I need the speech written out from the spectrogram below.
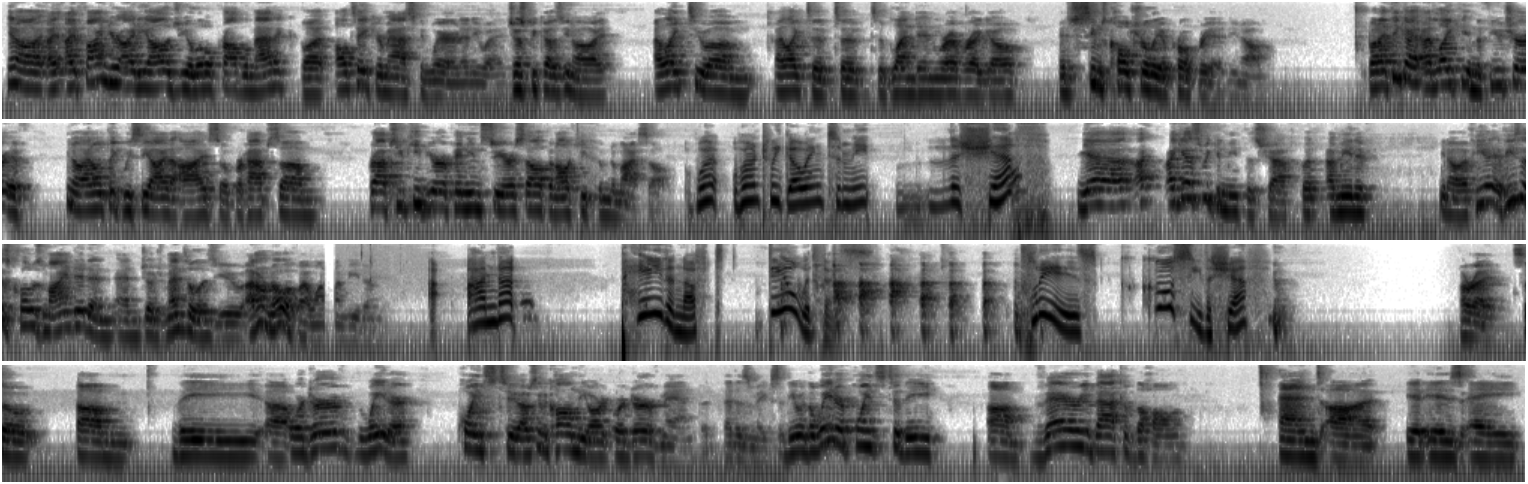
you know, I, I find your ideology a little problematic, but I'll take your mask and wear it anyway. Just because you know, I I like to um I like to to, to blend in wherever I go. It just seems culturally appropriate, you know. But I think I, I'd like in the future if you know I don't think we see eye to eye, so perhaps um perhaps you keep your opinions to yourself and I'll keep them to myself. Wer- weren't we going to meet the chef? Yeah, I, I guess we can meet the chef, but I mean, if you know, if he if he's as closed minded and, and judgmental as you, I don't know if I want to meet him. I'm not paid enough to deal with this. Please, go see the chef. All right, so um, the uh, hors d'oeuvre waiter points to. I was going to call him the hors, d'oeuvre man, but that doesn't make sense. The, the waiter points to the um, very back of the hall, and uh, it is a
